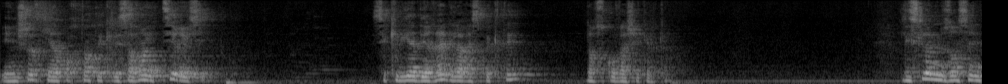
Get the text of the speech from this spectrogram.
il y a une chose qui est importante et que les savants tirent ici. C'est qu'il y a des règles à respecter lorsqu'on va chez quelqu'un. L'islam nous enseigne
